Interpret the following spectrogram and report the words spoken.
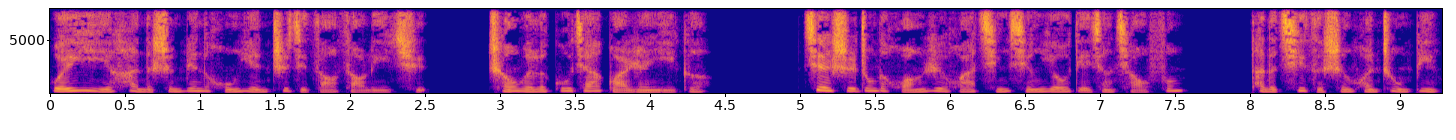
唯一遗憾的，身边的红颜知己早早离去，成为了孤家寡人一个。现实中的黄日华情形有点像乔峰，他的妻子身患重病，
